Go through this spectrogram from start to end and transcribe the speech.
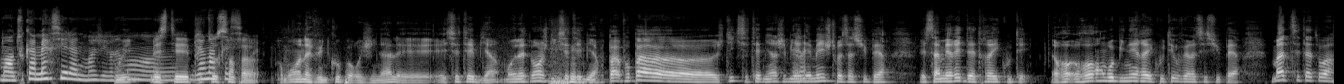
Bon, en tout cas, merci Hélène. Moi, j'ai vraiment. mais euh, c'était plutôt apprécié, sympa. ouais. Au moins, on a vu une coupe originale et, et c'était bien. Honnêtement, je dis que c'était bien. Faut pas, faut pas. euh, je dis que c'était bien. J'ai bien Ouais. aimé. Je trouvais ça super. Et ça mérite d'être réécouté. Re- Re-rembobiner, réécouter, vous verrez, c'est super. Matt, c'est à toi.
